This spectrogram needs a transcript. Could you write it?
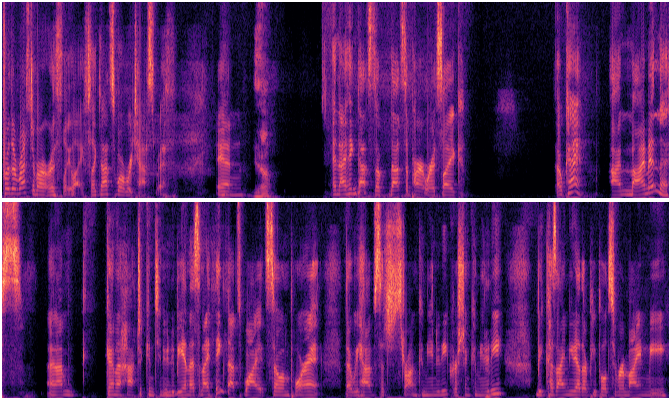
for the rest of our earthly life. Like that's what we're tasked with. And yeah. and I think that's the that's the part where it's like, okay, I'm I'm in this, and I'm gonna have to continue to be in this. And I think that's why it's so important that we have such a strong community, Christian community, because I need other people to remind me.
